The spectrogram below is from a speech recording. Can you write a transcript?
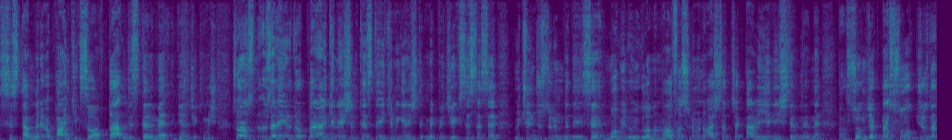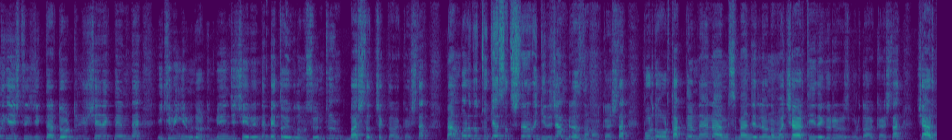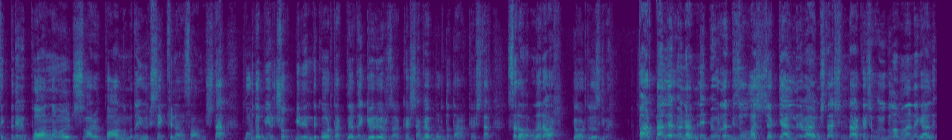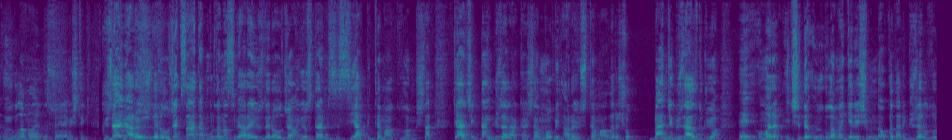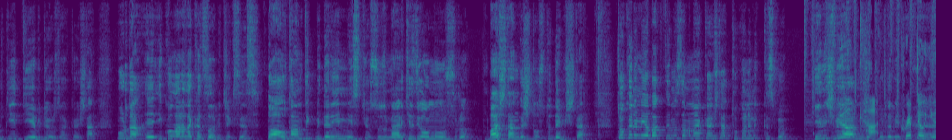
sistemleri ve PancakeSwap'ta listeleme gelecekmiş. Sonrasında özel airdroplar, erken erişim testi, ekibi genişletmek ve Jax listesi. Üçüncü sürümde de ise mobil uygulamanın alfa sürümünü başlatacaklar ve yeni işlevlerini sunacaklar. Soğuk cüzdanı geliştirecekler. Dördüncü çeyreklerinde 2024'ün birinci çeyreğinde beta uygulama sürümünü başlatacaklar arkadaşlar. Ben bu arada token satışlarına da gireceğim birazdan arkadaşlar. Burada ortaklarının en önemlisi bence Lenovo. Chart'i de görüyoruz burada arkadaşlar. Chart'te de bir puanlama ölçüsü var ve puanlamada yüksek finans almışlar. Burada birçok bilindik ortakları da görüyoruz arkadaşlar ve burada da arkadaşlar sıralamaları var. Gördüğünüz gibi. Partnerler önemli. Burada bize ulaşacak yerleri vermişler. Şimdi arkadaşlar uygulamalarına geldik. Uygulamalarını da söylemiştik. Güzel bir arayüzleri olacak. Zaten burada nasıl bir arayüzleri olacağını göstermişsin. Siyah bir tema kullanmışlar. Gerçekten güzel arkadaşlar. Mobil arayüz temaları çok bence güzel duruyor. E, umarım içi de uygulama gelişiminde o kadar güzel olur diye diyebiliyoruz arkadaşlar. Burada e, ikolara da katılabileceksiniz. Daha otantik bir deneyim mi istiyorsunuz? Merkezi olma unsuru. Başlangıç dostu demişler. Tokenomi'ye baktığımız zaman arkadaşlar tokenomik kısmı geniş ve yardımcı. Burada bir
